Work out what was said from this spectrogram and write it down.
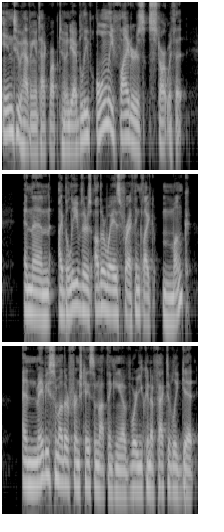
into having attack of opportunity. I believe only fighters start with it. And then I believe there's other ways for I think like monk and maybe some other fringe case I'm not thinking of where you can effectively get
